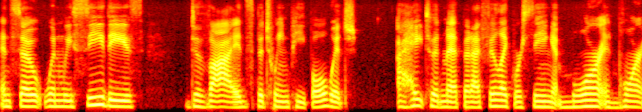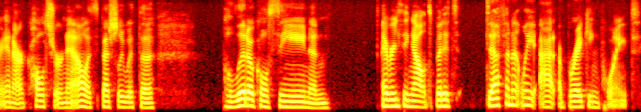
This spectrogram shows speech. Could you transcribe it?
And so when we see these divides between people, which I hate to admit, but I feel like we're seeing it more and more in our culture now, especially with the political scene and everything else. But it's definitely at a breaking point.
